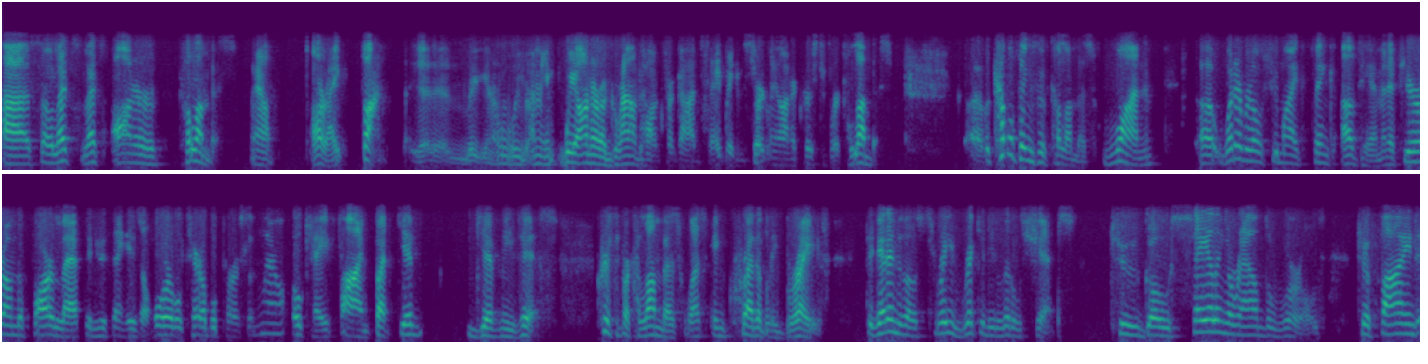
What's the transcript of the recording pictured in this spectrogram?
Uh, so let's let's honor Columbus. Well, all right, fine. Uh, you know, we, I mean, we honor a groundhog for God's sake. We can certainly honor Christopher Columbus. Uh, a couple things with Columbus. One, uh, whatever else you might think of him, and if you're on the far left and you think he's a horrible, terrible person, well, okay, fine. But give give me this: Christopher Columbus was incredibly brave to get into those three rickety little ships to go sailing around the world to find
